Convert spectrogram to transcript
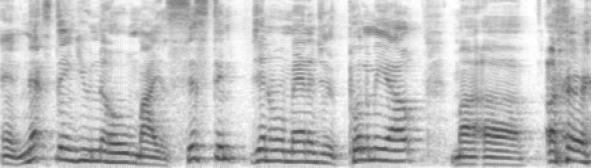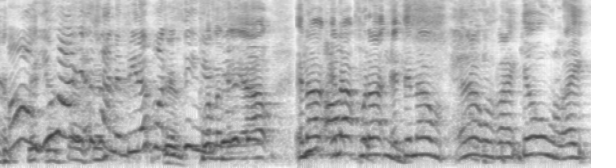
And next thing you know, my assistant general manager is pulling me out. My uh, other. Oh, you out here trying to beat up on the senior pulling me out, and You I and I but I and then I was, and I was like, yo, like.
